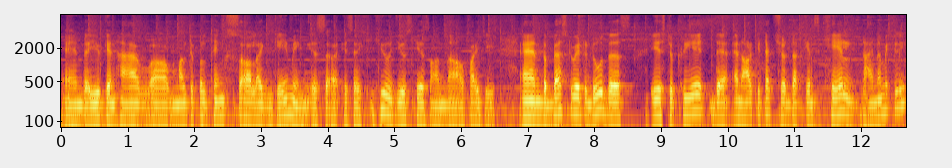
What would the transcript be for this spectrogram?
and uh, you can have uh, multiple things uh, like gaming is a, is a huge use case on 5G. Uh, and the best way to do this is to create the, an architecture that can scale dynamically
